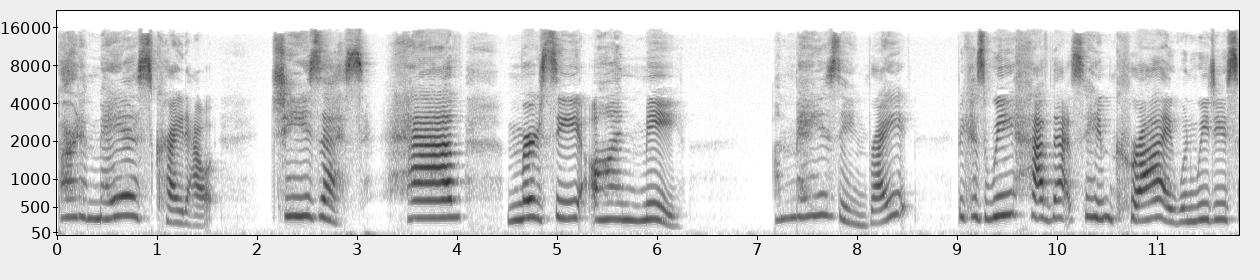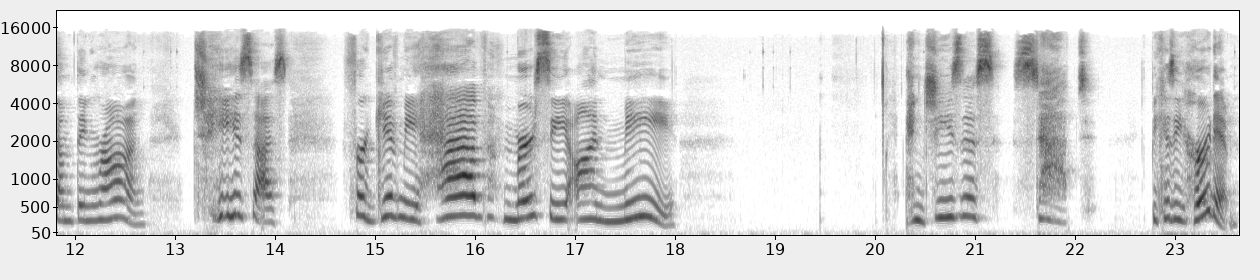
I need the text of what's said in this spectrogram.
Bartimaeus cried out, Jesus, have mercy on me. Amazing, right? Because we have that same cry when we do something wrong. Jesus, forgive me, have mercy on me. And Jesus stopped because he heard him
